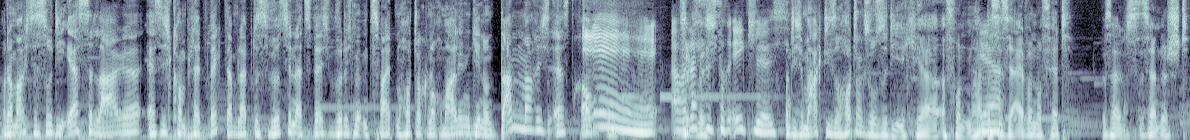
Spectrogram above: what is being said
Und dann mache ich das so, die erste Lage esse ich komplett weg, dann bleibt das Würstchen, als wäre ich, würde ich mit dem zweiten Hotdog nochmal hingehen und dann mache ich es erst drauf. Äh, aber das Wirklich. ist doch eklig. Und ich mag diese Hotdog-Soße, die Ikea erfunden hat. Ja. Das ist ja einfach nur Fett. Das ist ja, das ist ja nichts.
